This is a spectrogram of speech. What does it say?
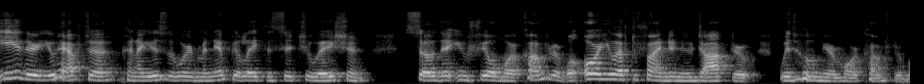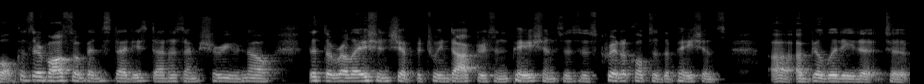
either you have to, can I use the word manipulate the situation so that you feel more comfortable, or you have to find a new doctor with whom you're more comfortable. Because there have also been studies done, as I'm sure you know, that the relationship between doctors and patients is as critical to the patient's uh, ability to to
